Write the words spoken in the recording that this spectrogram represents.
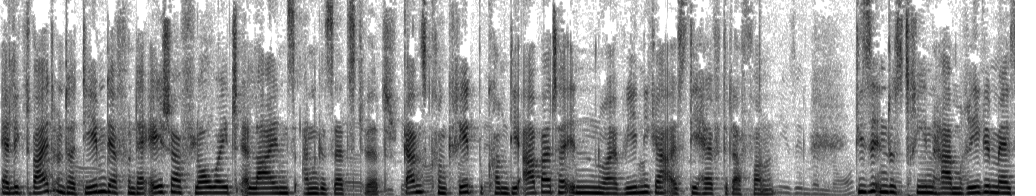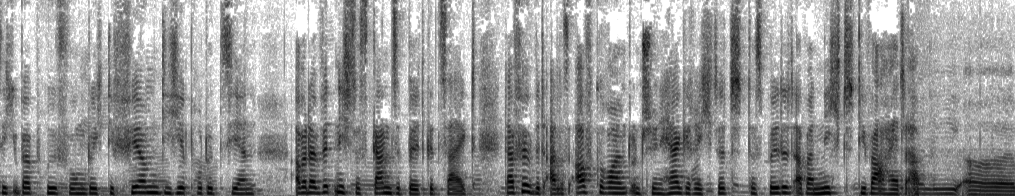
Er liegt weit unter dem, der von der Asia Floor Wage Alliance angesetzt wird. Ganz konkret bekommen die ArbeiterInnen nur weniger als die Hälfte davon. Diese Industrien haben regelmäßig Überprüfungen durch die Firmen, die hier produzieren, aber da wird nicht das ganze Bild gezeigt. Dafür wird alles aufgeräumt und schön hergerichtet, das bildet aber nicht die Wahrheit ab. Uh,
